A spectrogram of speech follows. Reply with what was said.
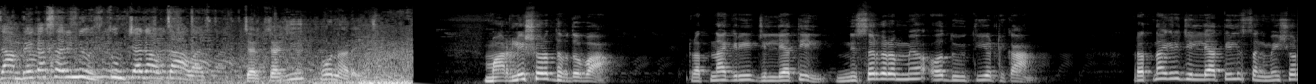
जांभळे कासारी न्यूज तुमच्या गावचा आवाज. चर्चाही होणार आहे. मार्लेश्वर धबधबा रत्नागिरी जिल्ह्यातील निसर्गरम्य अद्वितीय ठिकाण. रत्नागिरी जिल्ह्यातील संगमेश्वर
